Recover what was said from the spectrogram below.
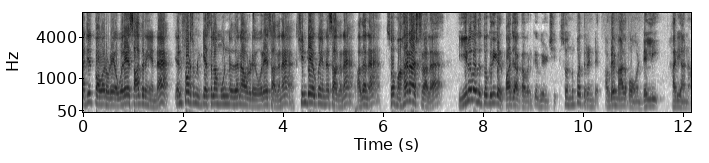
அஜித் பவாருடைய ஒரே சாதனை என்ன? என்போர்ஸ்மெண்ட் கேஸ் எல்லாம் முன்னதுன்னு அவருடைய ஒரே சாதனை? ஷிண்டேவுக்கும் என்ன சாதனை? அதானே. சோ மகாராஷ்டிரால இருபது தொகுதிகள் பாஜகவிற்கு வீழ்ச்சி. ஸோ முப்பத்தி ரெண்டு அப்படியே மேலே போவோம். டெல்லி ஹரியானா.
